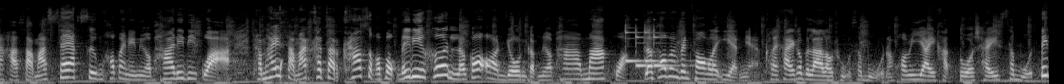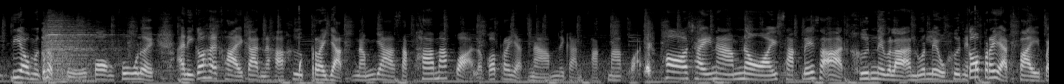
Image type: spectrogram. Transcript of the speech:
นะคะ สามารถแทรกซึมเข้าไปในเนื้อผ้าได้ดีกว่าทำให้สามารถขจัดคราบสกปรกได้ดีขึ้น แล้วก็อ่อนโยนกับเนื้อผ้ามากกว่า แล้วพอมันเป็นฟองละเอียดเนี่ยคล้ายๆกับเวลาเราถูสบู่เนาะพอมีใยขัดตัวใช้สบู่ติดเดียวมันก็แบบโหฟองฟูเลย อันนี้ก็คล้ายๆกันนะคะ คือประหยัดน้ำยาซักผ้ามากกว่า แล้วก็ประหยัดน้ำในการซักมากกว่า พอใช้น้ำน้อยซักได้สะอาดขึ้นในเวลาอันรวดเร็วขึ้นก็ประหยัดไฟไป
